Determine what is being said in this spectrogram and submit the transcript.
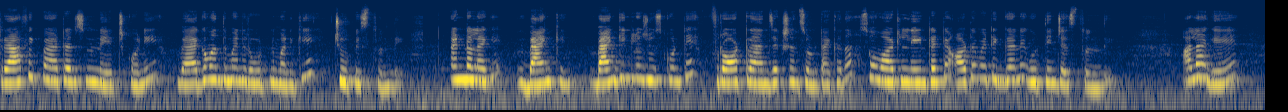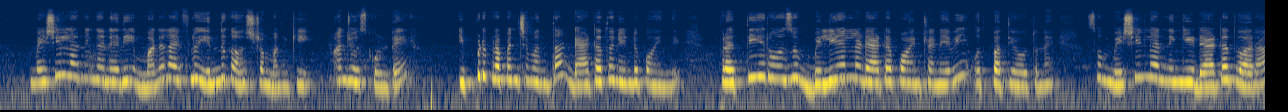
ట్రాఫిక్ ప్యాటర్న్స్ను నేర్చుకొని వేగవంతమైన రూట్ని మనకి చూపిస్తుంది. అండ్ అలాగే బ్యాంకింగ్. బ్యాంకింగ్లో చూసుకుంటే ఫ్రాడ్ ట్రాన్సాక్షన్స్ ఉంటాయి కదా సో వాటిని ఏంటంటే ఆటోమేటిక్గానే గుర్తించేస్తుంది. అలాగే మెషిన్ లెర్నింగ్ అనేది మన లైఫ్లో ఎందుకు అవసరం మనకి అని చూసుకుంటే ఇప్పుడు ప్రపంచం అంతా డేటాతో నిండిపోయింది. ప్రతిరోజు బిలియన్ల డేటా పాయింట్లు అనేవి ఉత్పత్తి అవుతున్నాయి. సో మెషిన్ లెర్నింగ్ ఈ డేటా ద్వారా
